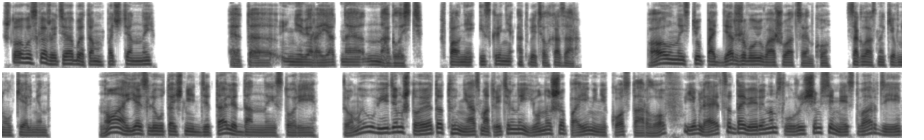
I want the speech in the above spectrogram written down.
Что вы скажете об этом, почтенный? Это невероятная наглость, вполне искренне ответил Хазар. Полностью поддерживаю вашу оценку, согласно кивнул Кельмин. Ну а если уточнить детали данной истории, то мы увидим, что этот неосмотрительный юноша по имени Коста Орлов является доверенным служащим семейства Ордии,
